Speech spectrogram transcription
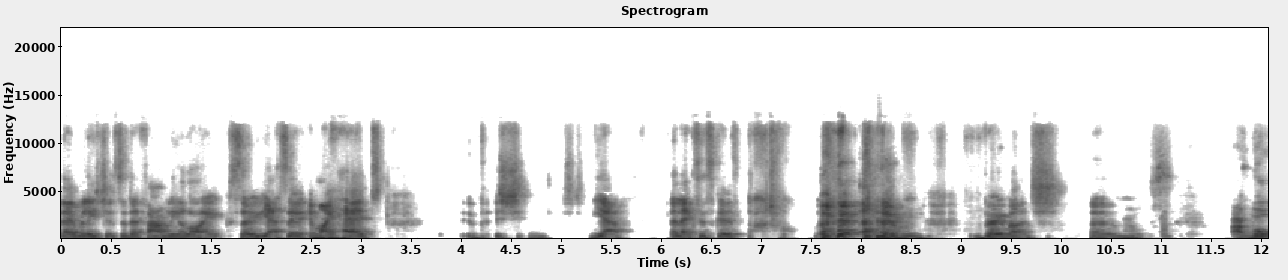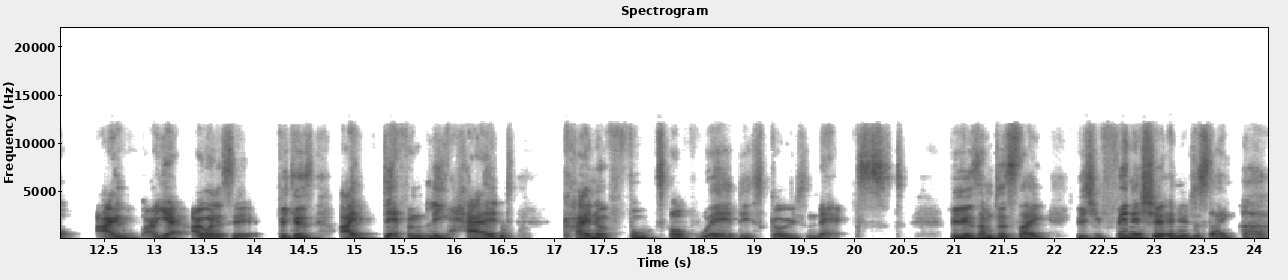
their relationships with their family are like so yeah so in my head she, yeah alexis goes um, very much um, I, well I, I yeah i want to see it because i definitely had kind of thoughts of where this goes next. Because I'm just like, did you finish it? And you're just like, oh,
